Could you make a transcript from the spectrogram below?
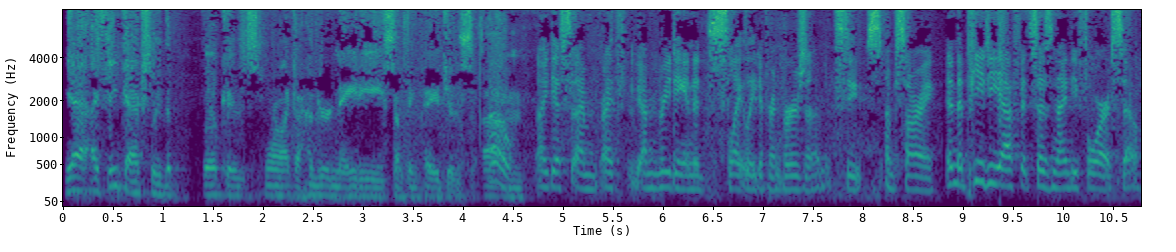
Yeah, I think actually the book is more like 180 something pages. Um, oh, I guess I'm I am reading in a slightly different version. I'm sorry. In the PDF, it says 94. So.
